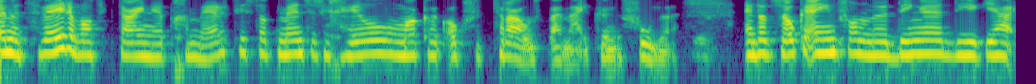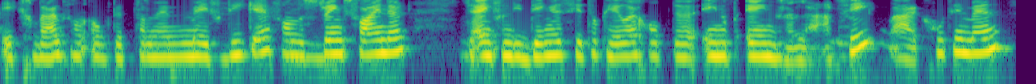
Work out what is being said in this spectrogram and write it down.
En het tweede wat ik daarin heb gemerkt, is dat mensen zich heel makkelijk ook vertrouwd bij mij kunnen voelen. Ja. En dat is ook een van de dingen die ik, ja, ik gebruik dan ook de talentmethodiek hè, van de Mhm. Strengths Finder. Dus een van die dingen zit ook heel erg op de één op één relatie, waar ik goed in ben.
